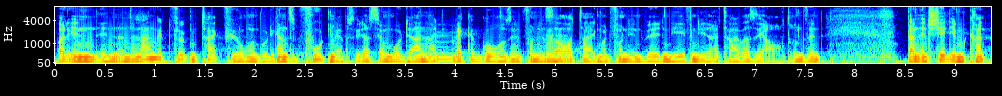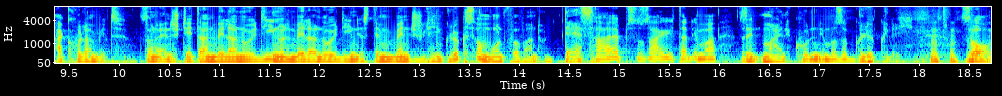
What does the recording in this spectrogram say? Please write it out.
weil in, in einer langgepflückten Teigführung, wo die ganzen Food Maps, wie das ja modern halt, weggegoren sind von den Sauerteigen und von den wilden Hefen, die da teilweise ja auch drin sind, dann entsteht eben kein Acrylamid, sondern entsteht dann Melanoidin. Und Melanoidin ist dem menschlichen Glückshormon verwandt. Und deshalb, so sage ich dann immer, sind meine Kunden immer so glücklich. So,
